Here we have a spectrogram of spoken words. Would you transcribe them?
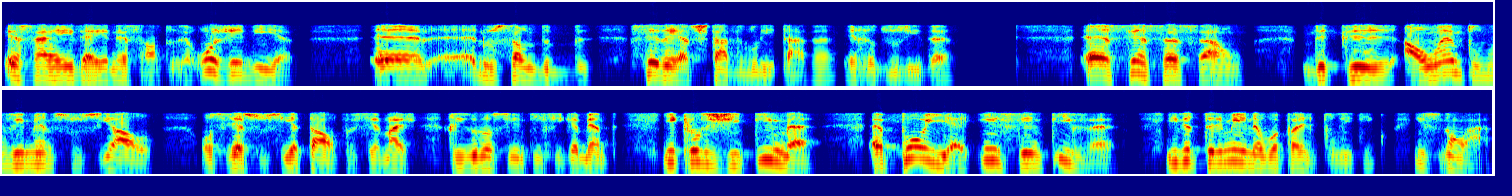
Essa era a ideia nessa altura. Hoje em dia, eh, a noção de CDS está debilitada, é reduzida. A sensação de que há um amplo movimento social ou seja, societal, para ser mais rigoroso cientificamente, e que legitima, apoia, incentiva e determina o aparelho político, isso não há.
